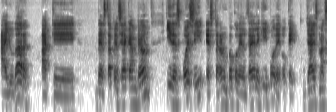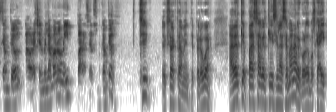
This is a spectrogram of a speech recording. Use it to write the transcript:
ayudar a que Verstappen sea campeón y después sí, esperar un poco del del equipo de, ok, ya es Max campeón, ahora échenme la mano a mí para ser subcampeón. Sí, exactamente. Pero bueno, a ver qué pasa, a ver qué dice en la semana. Recordemos que hay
